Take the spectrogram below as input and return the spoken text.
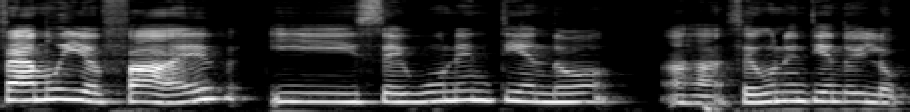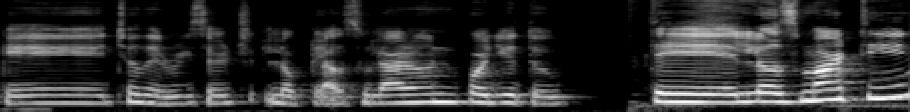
Family of Five y según entiendo, ajá, según entiendo y lo que he hecho de research, lo clausularon por YouTube. De los Martin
